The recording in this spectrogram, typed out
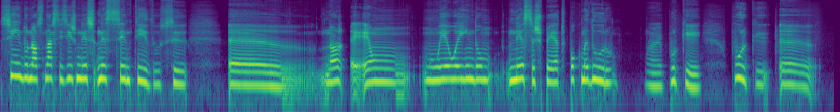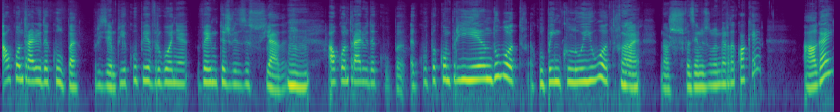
sim, do nosso narcisismo nesse, nesse sentido. Se, Uh, nós, é um, um eu ainda um, nesse aspecto pouco maduro. Não é? Porquê? Porque, uh, ao contrário da culpa, por exemplo, e a culpa e a vergonha vêm muitas vezes associadas. Uhum. Ao contrário da culpa, a culpa compreende o outro, a culpa inclui o outro, Claro. não é? Nós fazemos uma merda qualquer a alguém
